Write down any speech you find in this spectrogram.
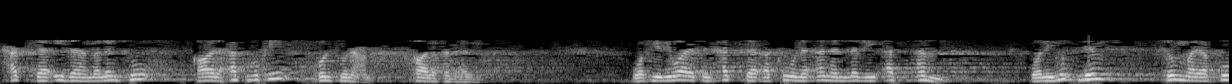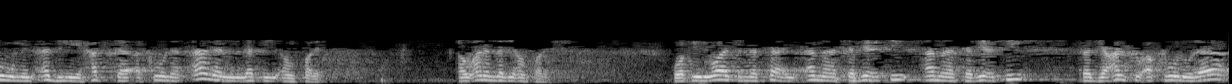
حتى إذا مللت قال حسبك؟ قلت نعم. قال فاذهبي وفي رواية حتى أكون أنا الذي أسأم ولمسلم ثم يقوم من أجلي حتى أكون أنا التي أنصرف. أو أنا الذي أنصرف. وفي رواية النسائي أما شبعت أما شبعت فجعلت أقول لا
